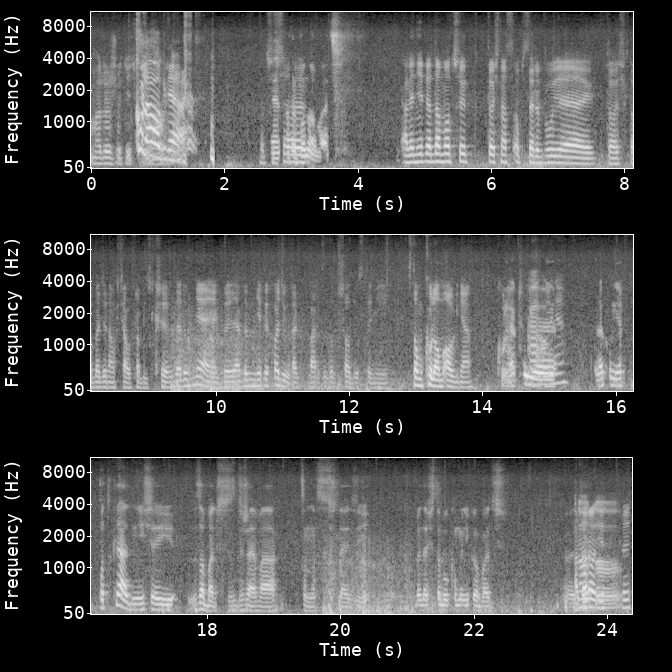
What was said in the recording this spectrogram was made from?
Możesz rzucić Kula ognia! Znaczy Chciałem się, zaproponować. ale nie wiadomo, czy ktoś nas obserwuje, ktoś, kto będzie nam chciał zrobić krzywdę lub nie. Jakby ja bym nie wychodził tak bardzo do przodu z tymi, z tą kulą ognia. Kuleczka Jak nie- ognia? Rakunie, podkradnij się i zobacz z drzewa, co nas śledzi. Będę się z tobą komunikować. A No Doro, to- jesteś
